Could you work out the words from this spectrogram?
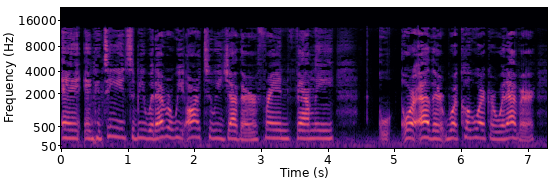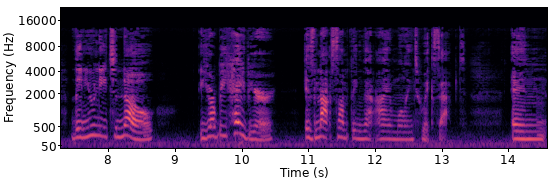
and, and continue to be whatever we are to each other, friend, family, or other work co-worker, whatever, then you need to know your behavior is not something that I am willing to accept. And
